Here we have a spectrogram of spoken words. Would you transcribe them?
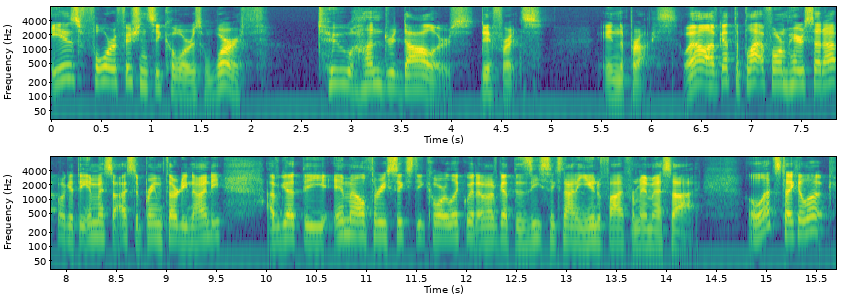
Is four efficiency cores worth $200 difference in the price? Well, I've got the platform here set up. I've got the MSI Supreme 3090. I've got the ML360 Core Liquid, and I've got the Z690 Unify from MSI. Let's take a look.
